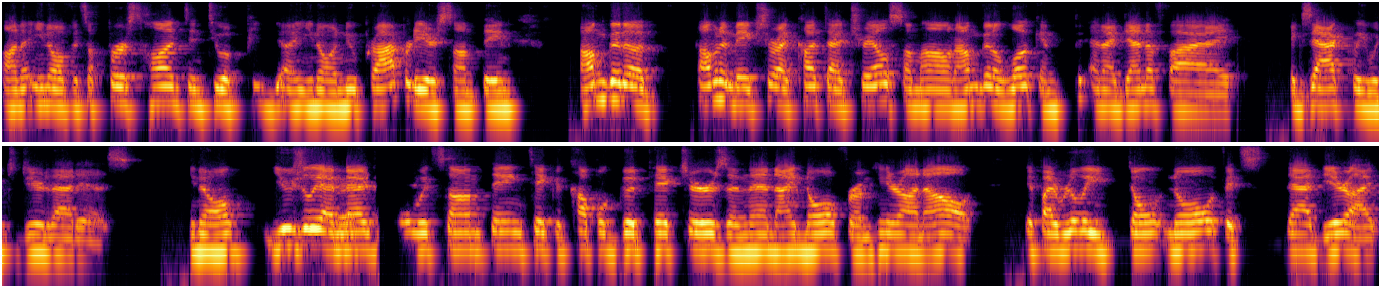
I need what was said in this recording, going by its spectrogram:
on, a, you know, if it's a first hunt into a, uh, you know, a new property or something, I'm gonna I'm gonna make sure I cut that trail somehow, and I'm gonna look and and identify exactly which deer that is. You know, usually I measure with something, take a couple good pictures, and then I know from here on out if I really don't know if it's that deer, I,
